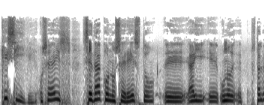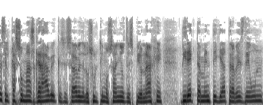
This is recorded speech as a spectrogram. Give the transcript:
¿Qué sigue? O sea, es, se da a conocer esto. Eh, hay eh, uno, pues, tal vez el caso más grave que se sabe de los últimos años de espionaje directamente ya a través de un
